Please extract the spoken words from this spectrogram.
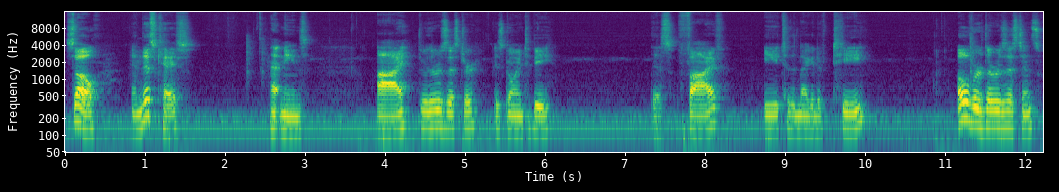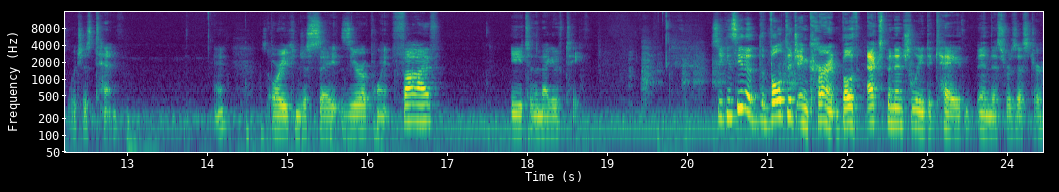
So, in this case, that means I through the resistor is going to be this 5 e to the negative t over the resistance, which is 10. Okay? So, or you can just say 0.5 e to the negative t. So you can see that the voltage and current both exponentially decay in this resistor,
